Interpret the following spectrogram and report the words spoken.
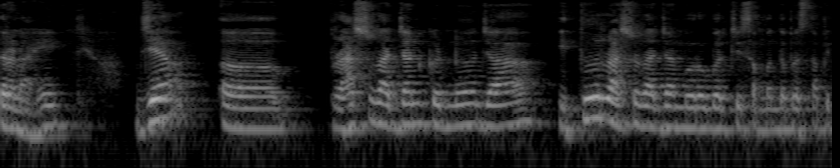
तरण आहे. ज्या अ, राष्ट्र राज्यांकडनं ज्या इतर राष्ट्र राज्यांबरोबरचे संबंध प्रस्थापित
